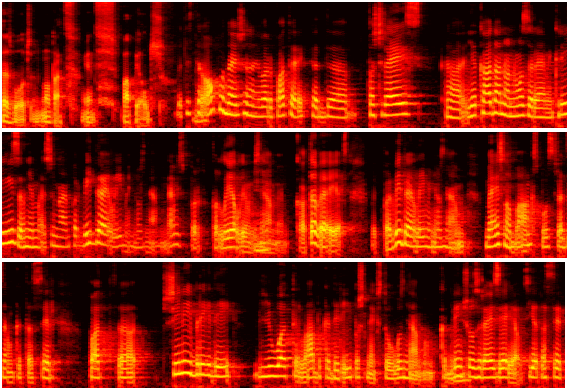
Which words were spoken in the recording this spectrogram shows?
Tas būtu nu, viens papildus. Bet es tev oponēšanai varu pateikt, ka uh, pašreiz, uh, ja kādā no nozarēm ir krīze, un ja mēs runājam par vidēju līmeņu uzņēmumu, nevis par, par lieliem uzņēmumiem, kā tavējais, bet par vidēju līmeņu uzņēmumu, mēs no bankas puses redzam, ka tas ir pat uh, šī brīdī ļoti labi, kad ir īpašnieks to uzņēmumu, kad viņš uzreiz iejaucas. Ja tas ir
